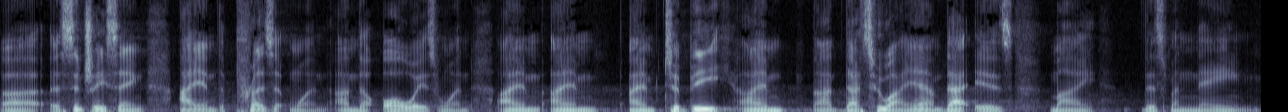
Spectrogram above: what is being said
uh, essentially saying, I am the present one. I'm the always one. I am, I am, I am to be. I am, uh, that's who I am. That is my, that's my name.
